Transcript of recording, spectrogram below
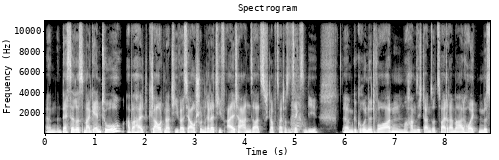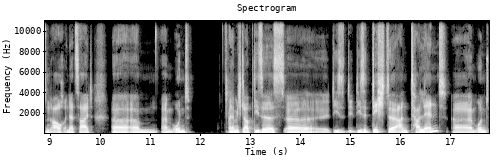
ähm, ein besseres Magento, aber halt Cloud-nativ. Das ist ja auch schon ein relativ alter Ansatz. Ich glaube 2006 sind die ähm, gegründet worden, haben sich dann so zwei, dreimal häuten müssen auch in der Zeit. Äh, ähm, ähm, und ähm, ich glaube, äh, diese, die, diese Dichte an Talent ähm, und,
